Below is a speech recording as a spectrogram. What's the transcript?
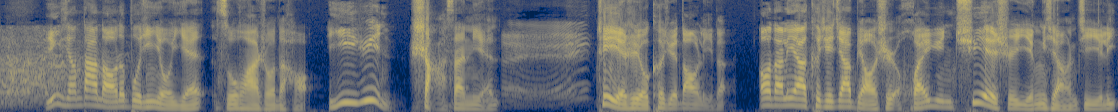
影响大脑的不仅有盐，俗话说得好，一孕傻三年，这也是有科学道理的。澳大利亚科学家表示，怀孕确实影响记忆力。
